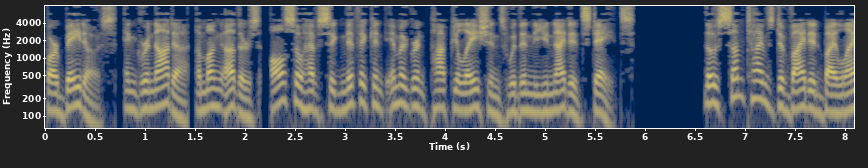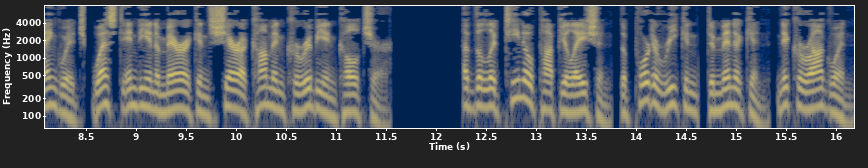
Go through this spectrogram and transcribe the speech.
Barbados, and Grenada, among others, also have significant immigrant populations within the United States. Though sometimes divided by language, West Indian Americans share a common Caribbean culture. Of the Latino population, the Puerto Rican, Dominican, Nicaraguan,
